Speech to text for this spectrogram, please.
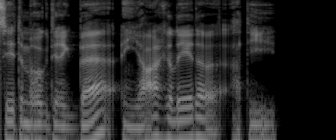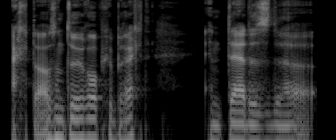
heeft hem er ook direct bij. Een jaar geleden had hij 8000 euro opgebracht. En tijdens de,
